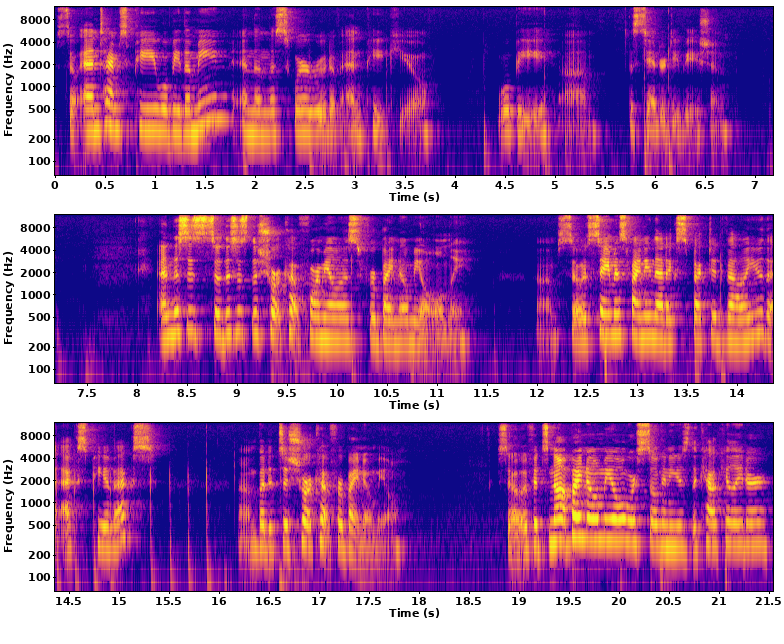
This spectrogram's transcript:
so n times p will be the mean, and then the square root of npq will be um, the standard deviation. And this is, so this is the shortcut formulas for binomial only. Um, so it's same as finding that expected value, the xp of x, um, but it's a shortcut for binomial. So if it's not binomial, we're still going to use the calculator,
